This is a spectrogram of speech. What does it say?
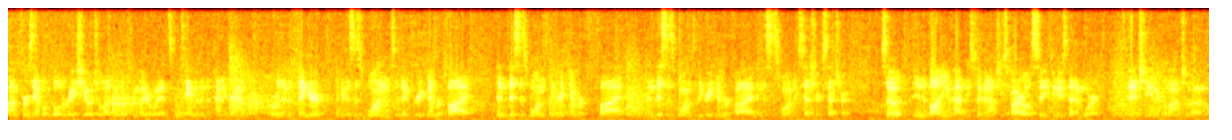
Um, for example, the golden ratio, which a lot of people are familiar with, is contained within the pentagram or within the finger. Like if this is 1 to the Greek number phi, then this is 1 to the Greek number phi, and this is 1 to the Greek number phi, and this is 1, etc., etc. So in the body you have these Fibonacci spirals, so you can use that in work. Da Vinci, Michelangelo,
